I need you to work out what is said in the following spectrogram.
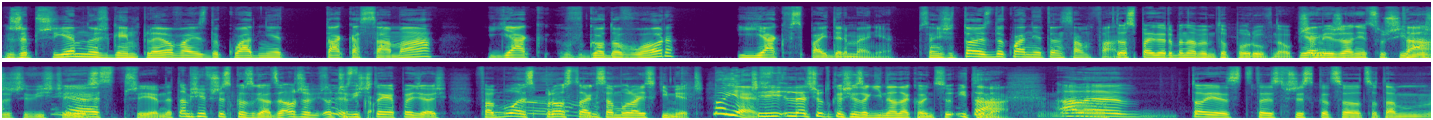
że przyjemność gameplayowa jest dokładnie taka sama jak w God of War i jak w Spider-Manie. W sensie to jest dokładnie ten sam fan. Do Spidermana bym to porównał. Przemierzanie Tsushima Tak. rzeczywiście Jest. jest. przyjemne. Tam się wszystko zgadza. Oczy, Wszystko. Oczywiście, tak jak powiedziałeś, fabuła jest prosta jak samurajski miecz. No jest. Czyli leciutko się zagina na końcu i tyle. tak. No, Ale to jest, to jest wszystko, co, co tam,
